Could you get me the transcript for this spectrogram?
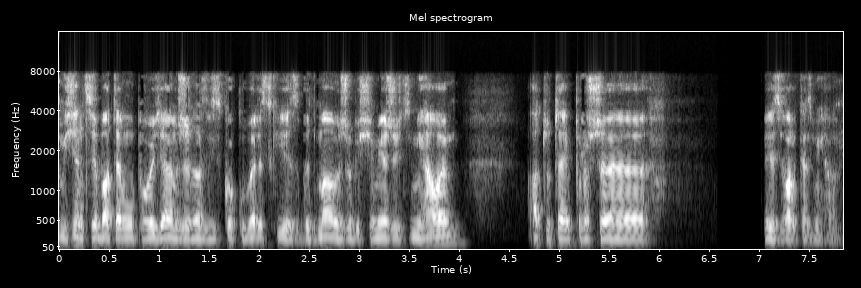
miesięcy chyba temu powiedziałem, że nazwisko Kuberski jest zbyt małe, żeby się mierzyć z Michałem, a tutaj proszę, jest walka z Michałem.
